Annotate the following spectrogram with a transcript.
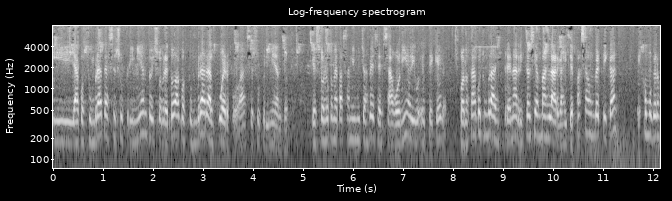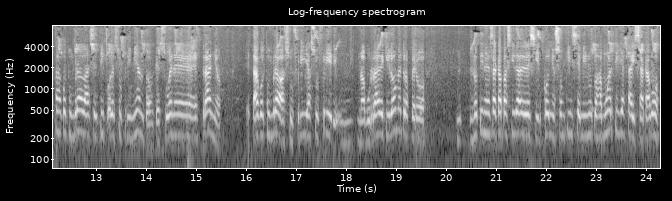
y acostumbrarte a ese sufrimiento y sobre todo acostumbrar al cuerpo a ese sufrimiento eso es lo que me pasa a mí muchas veces, esa agonía, digo, te queda. Cuando estás acostumbrado a entrenar distancias más largas y te pasas un vertical, es como que no estás acostumbrado a ese tipo de sufrimiento, aunque suene extraño. Estás acostumbrado a sufrir y a sufrir una burrada de kilómetros, pero no tienes esa capacidad de decir, coño, son 15 minutos a muerte y ya está, y se acabó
